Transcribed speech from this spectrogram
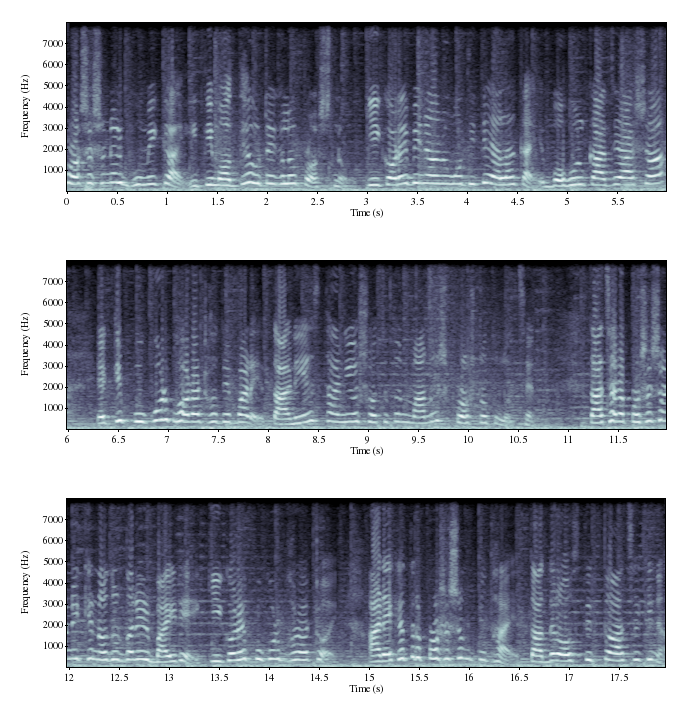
প্রশাসনের ভূমিকায় ইতিমধ্যে উঠে গেল প্রশ্ন, কি করে বিনা অনুমতিতে এলাকায় বহুল কাজে আসা একটি পুকুর ভরাট হতে পারে? তা নিয়ে স্থানীয় সচেতন মানুষ প্রশ্ন তুলেছেন। তাছাড়া প্রশাসনিক নজরদারির বাইরে কি করে পুকুর ভরাট হয়? আর এক্ষেত্রে প্রশাসন কোথায়? তাদের অস্তিত্ব আছে কিনা?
